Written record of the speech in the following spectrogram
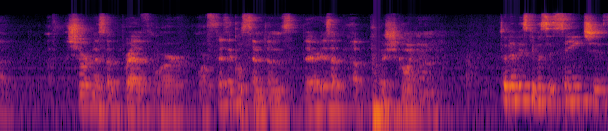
a, a shortness of breath or, or physical symptoms, there is a, a push going on. Toda vez que você sente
